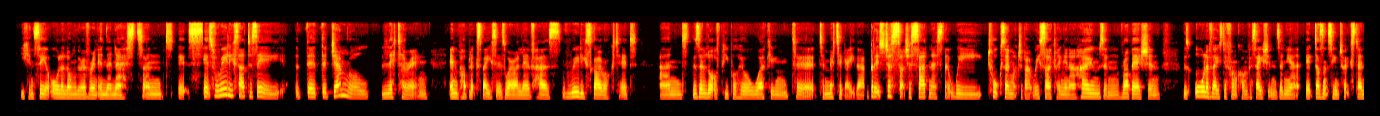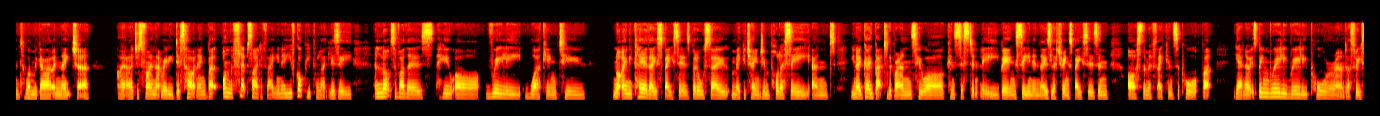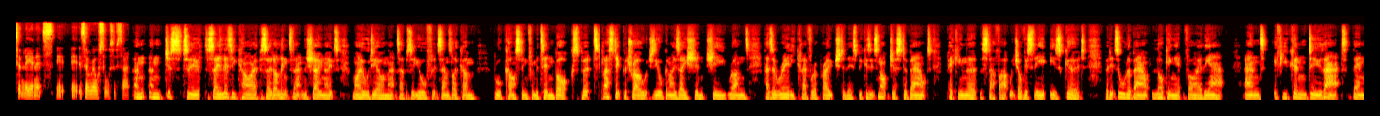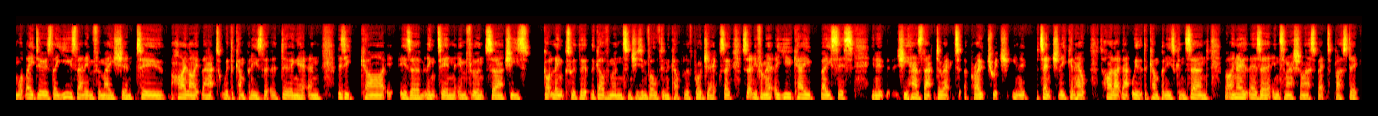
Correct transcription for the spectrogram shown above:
You can see it all along the river and in their nests. And it's, it's really sad to see the, the general littering in public spaces where I live has really skyrocketed and there's a lot of people who are working to to mitigate that. But it's just such a sadness that we talk so much about recycling in our homes and rubbish and there's all of those different conversations. And yet it doesn't seem to extend to when we go out in nature. I, I just find that really disheartening. But on the flip side of that you know you've got people like lizzie and lots of others who are really working to not only clear those spaces, but also make a change in policy and, you know, go back to the brands who are consistently being seen in those littering spaces and ask them if they can support. But yeah, no, it's been really, really poor around us recently, and it's it, it's a real source of sadness. And and just to to say, Lizzie Carr episode, I'll link to that in the show notes. My audio on that's absolutely awful. It sounds like I'm broadcasting from a tin box. But Plastic Patrol, which is the organization she runs, has a really clever approach to this because it's not just about picking the, the stuff up, which obviously is good, but it's all about logging it via the app. And if you can do that, then what they do is they use that information to highlight that with the companies that are doing it. And Lizzie Carr is a LinkedIn influencer. She's got links with the, the government and she's involved in a couple of projects. So certainly from a, a, UK basis, you know, she has that direct approach, which, you know, potentially can help to highlight that with the companies concerned. But I know there's an international aspect to plastic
